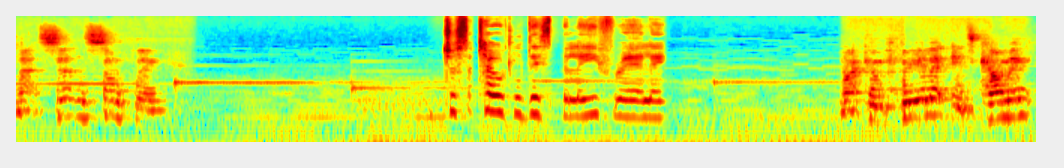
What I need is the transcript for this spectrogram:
That's certain something. Just a total disbelief, really. I can feel it. It's coming.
